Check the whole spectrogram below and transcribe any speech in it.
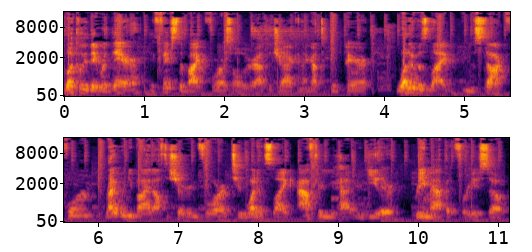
Luckily, they were there. They fixed the bike for us while we were at the track, and I got to compare what it was like in the stock form, right when you buy it off the showroom floor, to what it's like after you have your dealer remap it for you. So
